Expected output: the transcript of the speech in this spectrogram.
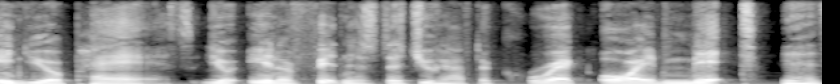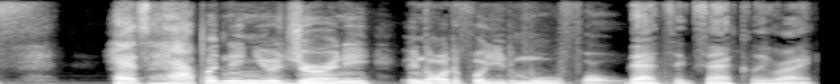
in your past, your inner fitness that you have to correct or admit Yes. has happened in your journey in order for you to move forward. That's exactly right.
